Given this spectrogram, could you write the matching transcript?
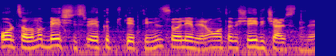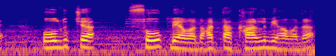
ortalama 5 litre yakıt tükettiğimizi söyleyebilirim. Ama tabii şehir içerisinde oldukça soğuk bir havada hatta karlı bir havada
